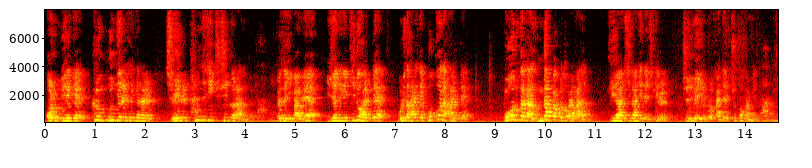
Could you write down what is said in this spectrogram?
오늘 우리에게 그 문제를 해결할 지혜를 반드시 주실 거라는 거예요. 아멘. 그래서 이 밤에 이 저녁에 기도할 때 우리가 하나님께 묻고 나갈 때 모두가 다 응답받고 돌아가는 귀한 시간이 되시기를 주님의 이름으로 간절히 축복합니다. 아멘.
